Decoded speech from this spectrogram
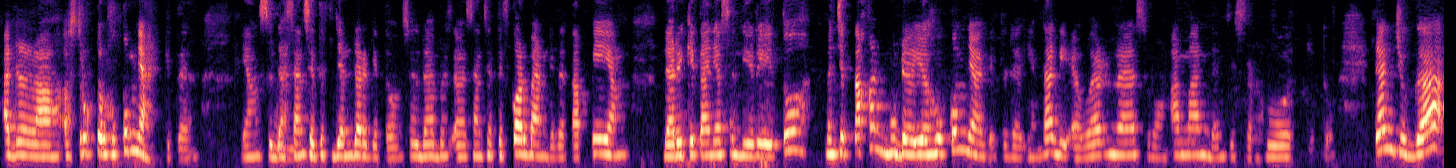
adalah struktur hukumnya gitu yang sudah hmm. sensitif gender gitu, sudah uh, sensitif korban gitu. Tapi yang dari kitanya sendiri itu menciptakan budaya hukumnya gitu dari yang tadi awareness, ruang aman dan sisterhood gitu. Dan juga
